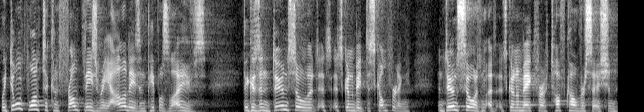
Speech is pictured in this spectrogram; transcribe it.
we don't want to confront these realities in people's lives because in doing so, it's, it's going to be discomforting. In doing so, it's, going to make for a tough conversation.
